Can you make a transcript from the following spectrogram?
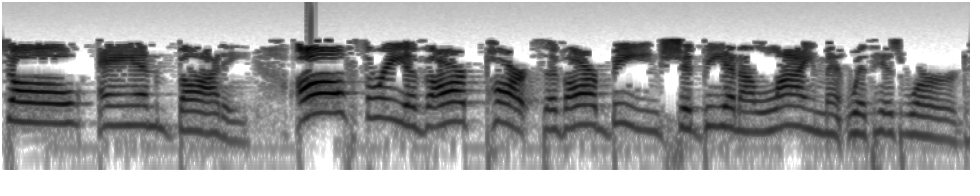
soul, and body. All three of our parts of our being should be in alignment with His Word.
